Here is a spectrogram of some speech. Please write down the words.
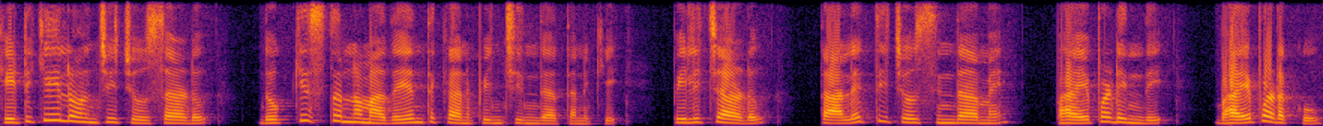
కిటికీలోంచి చూశాడు. దుఃఖిస్తున్న మదయంతి కనిపించింది అతనికి. పిలిచాడు. తలెత్తి చూసిందామె. భయపడింది. భయపడకు.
